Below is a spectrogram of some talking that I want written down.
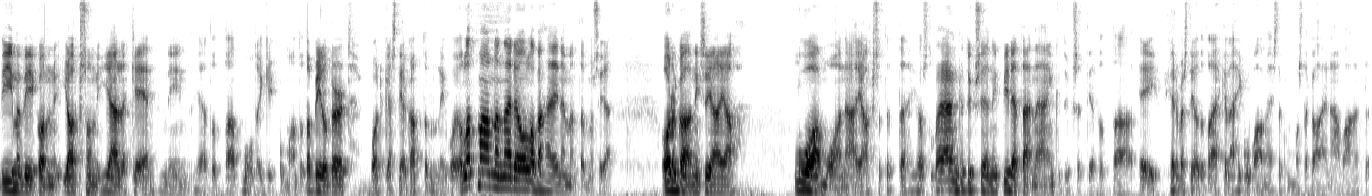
viime viikon jakson jälkeen, niin, ja tota, muutenkin kun mä oon tota Bill Bird podcastia katsonut, niin voi olla, että mä annan näiden olla vähän enemmän tämmöisiä orgaanisia ja luomua nämä jaksot, että jos tulee änkytyksiä, niin pidetään nämä änkytykset ja tota, ei hirveästi oteta ehkä lähikuvaa meistä kummastakaan enää, vaan että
